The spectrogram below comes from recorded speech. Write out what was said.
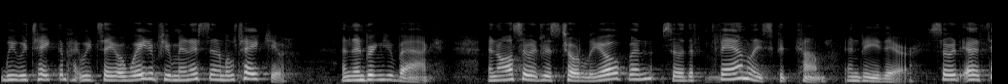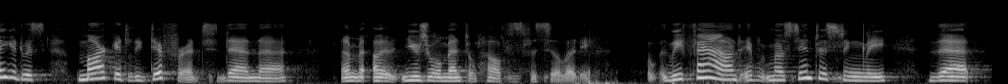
we would take them, we'd say, oh, wait a few minutes and we'll take you, and then bring you back. And also, it was totally open, so the families could come and be there. So it, I think it was markedly different than a, a, usual mental health facility. We found, it, most interestingly, that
